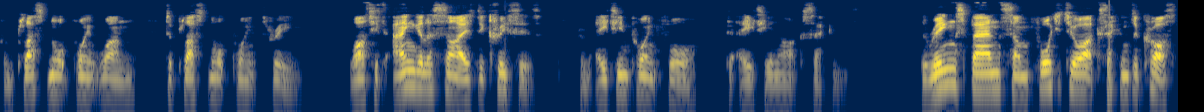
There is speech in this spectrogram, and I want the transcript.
from plus 0.1 to plus 0.3, whilst its angular size decreases from 18.4 to 18 arc seconds. The ring spans some 42 arc seconds across,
